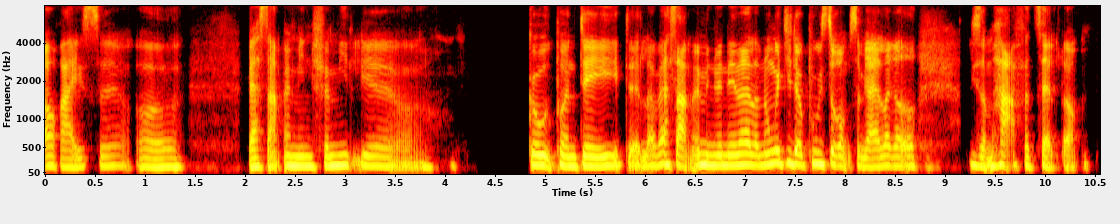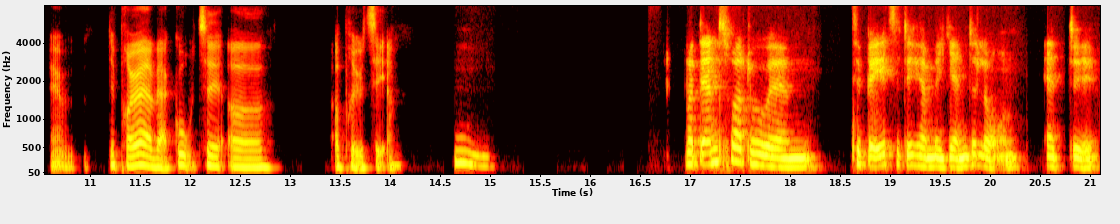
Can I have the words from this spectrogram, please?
at rejse og være sammen med min familie og gå ud på en date, eller være sammen med mine veninder, eller nogle af de der pusterum, som jeg allerede ligesom har fortalt om. Øhm, det prøver jeg at være god til at, at prioritere. Hmm. Hvordan tror du, øh, tilbage til det her med janteloven, at øh,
